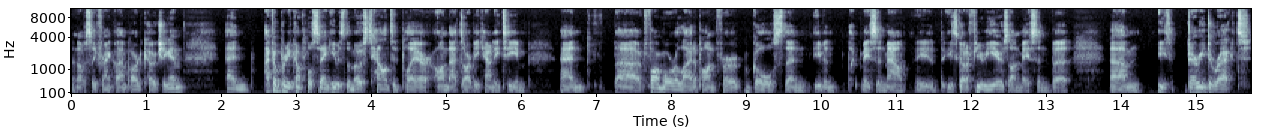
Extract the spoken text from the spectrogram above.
and obviously Frank Lampard coaching him. And I feel pretty comfortable saying he was the most talented player on that Derby County team, and uh, far more relied upon for goals than even like Mason Mount. He, he's got a few years on Mason, but um, he's very direct,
